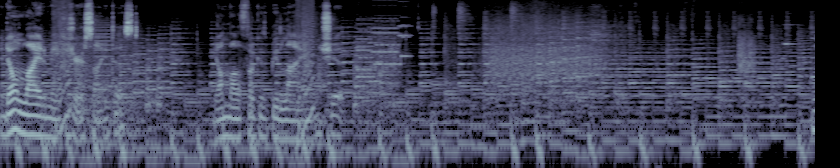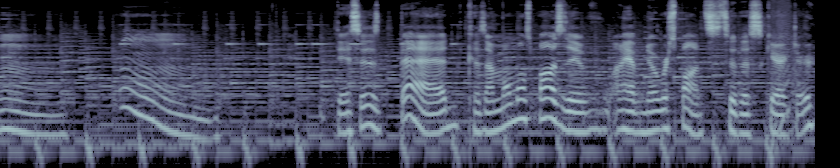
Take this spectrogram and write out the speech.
And don't lie to me because you're a scientist. Y'all motherfuckers be lying and shit. Hmm. Hmm. This is bad, because I'm almost positive I have no response to this character.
